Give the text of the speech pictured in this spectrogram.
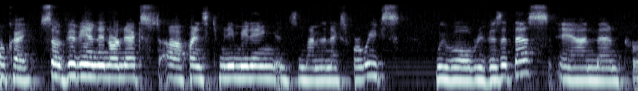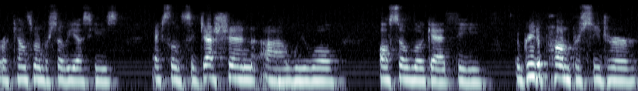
Okay, so Vivian, in our next uh, finance committee meeting in sometime in the next four weeks, we will revisit this. And then per Councilmember Sobieski's excellent suggestion, uh, we will also look at the agreed upon procedure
